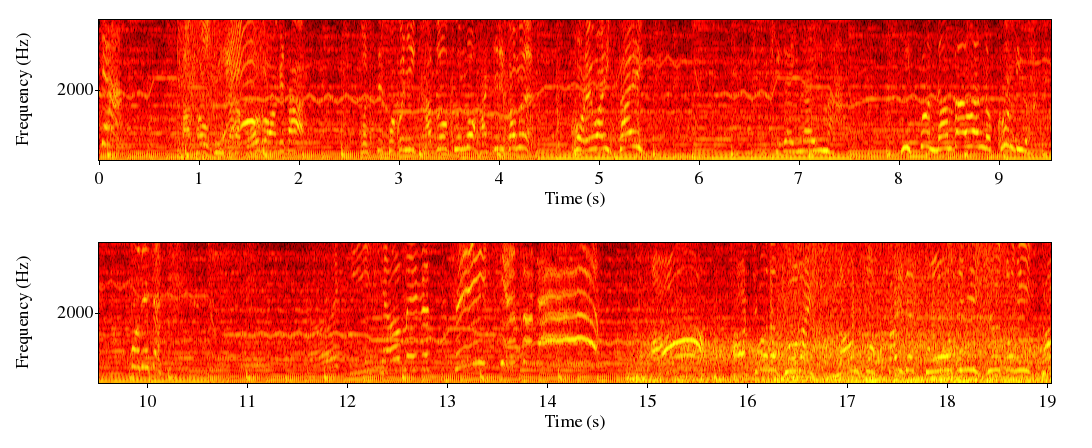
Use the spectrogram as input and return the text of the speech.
ちゃん正雄君からボールを上げた。そしてそこに和夫君も走り込むこれは一体。美咲がいない今日本ナンバーワンのコンビは俺たち。正しい正面のツイシュートだ。ああ立花兄弟。なんと2人で同時にシュートに行った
